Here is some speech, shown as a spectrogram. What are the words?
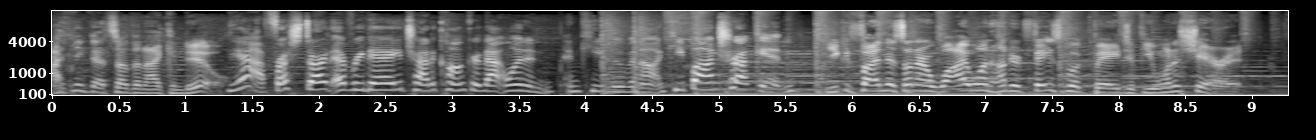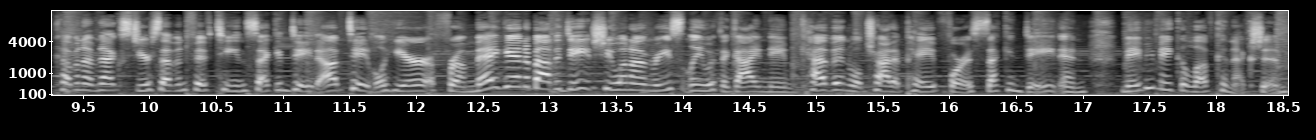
I think that's something I can do. Yeah, fresh start every day. Try to conquer that one and, and keep moving on. Keep on trucking. You can find this on our Y100 Facebook page if you want to share it. Coming up next, your 715 second date update. We'll hear from Megan about a date she went on recently with a guy named Kevin. We'll try to pay for a second date and maybe make a love connection.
